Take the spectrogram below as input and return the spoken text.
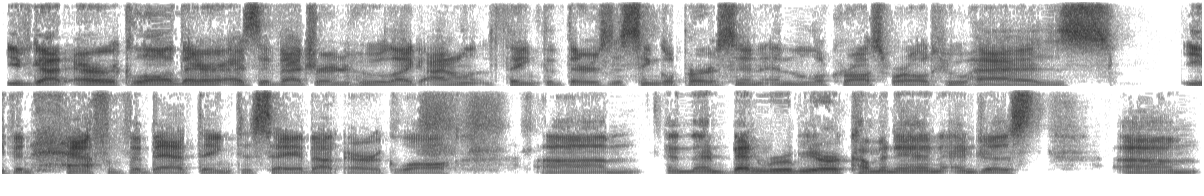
You've got Eric Law there as a veteran who, like, I don't think that there's a single person in the lacrosse world who has even half of a bad thing to say about Eric Law. Um, and then Ben Rubeor coming in and just um,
